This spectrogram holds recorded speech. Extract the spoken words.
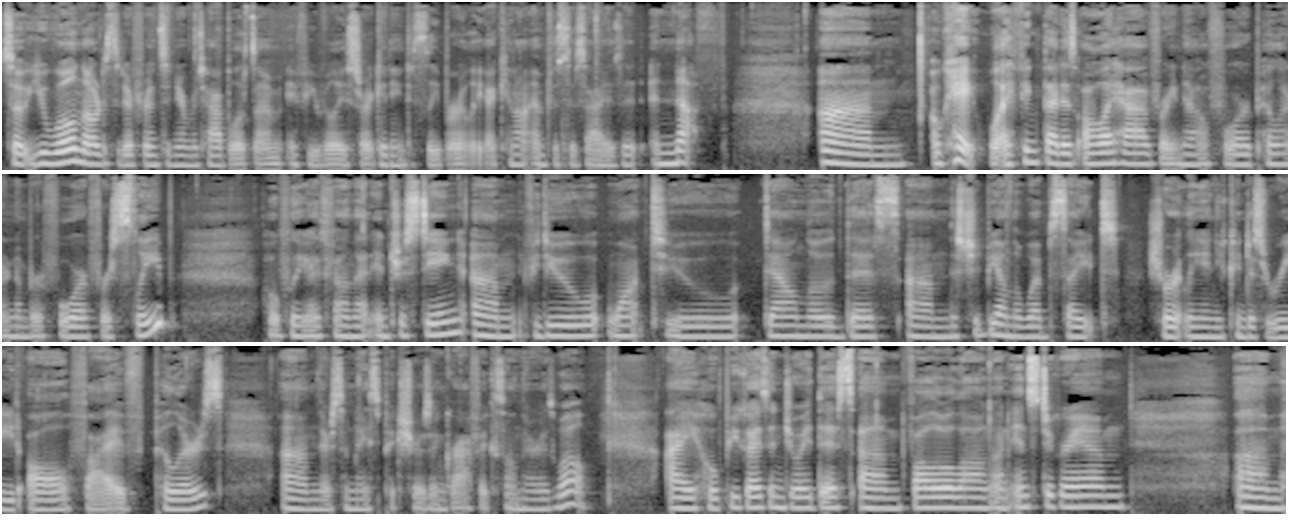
So you will notice a difference in your metabolism if you really start getting to sleep early. I cannot emphasize it enough. Um okay well i think that is all i have right now for pillar number four for sleep. Hopefully you guys found that interesting. Um, if you do want to download this um, this should be on the website shortly and you can just read all five pillars. Um, there's some nice pictures and graphics on there as well I hope you guys enjoyed this. Um, follow along on Instagram um,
